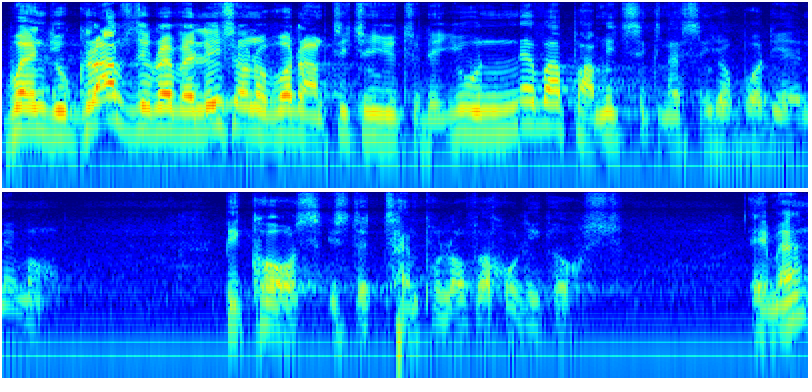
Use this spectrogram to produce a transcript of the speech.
when you grasp the revelation of what I'm teaching you today, you will never permit sickness in your body anymore because it's the temple of the Holy Ghost. Amen.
